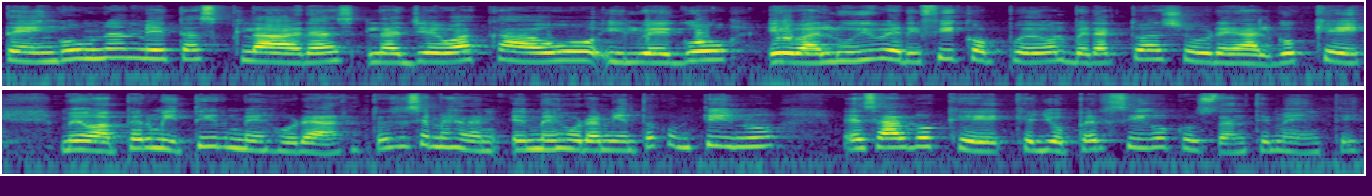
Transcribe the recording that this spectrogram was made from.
tengo unas metas claras, las llevo a cabo y luego evalúo y verifico, puedo volver a actuar sobre algo que me va a permitir mejorar. Entonces, el mejoramiento continuo es algo que, yo persigo constantemente.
